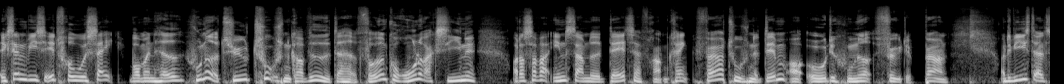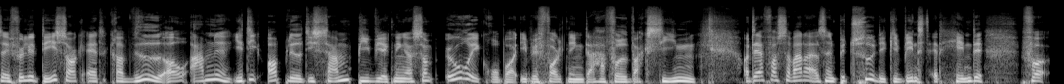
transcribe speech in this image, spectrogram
Eksempelvis et fra USA, hvor man havde 120.000 gravide, der havde fået en coronavaccine, og der så var indsamlet data fra omkring 40.000 af dem og 800 fødte børn. Og det viste altså ifølge DSOC, at gravide og amne, ja, de oplevede de samme bivirkninger som øvrige grupper i befolkningen, der har fået vaccinen. Og derfor så var der altså en betydelig gevinst at hente. For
